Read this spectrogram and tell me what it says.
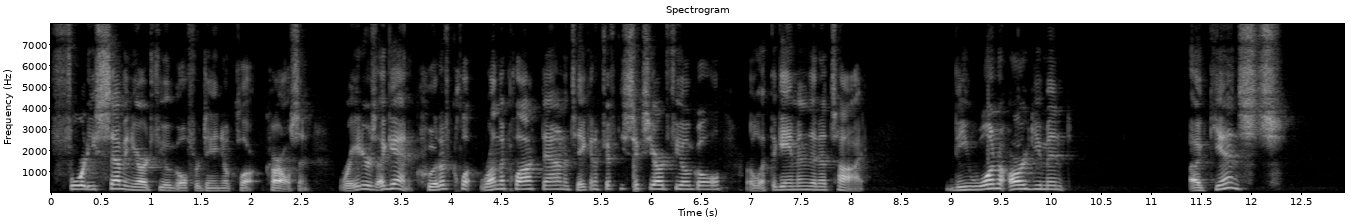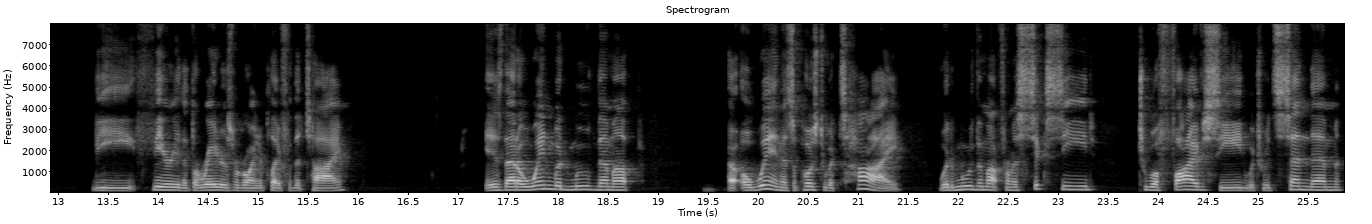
47 yard field goal for Daniel Carlson. Raiders, again, could have cl- run the clock down and taken a 56 yard field goal or let the game end in a tie. The one argument against the theory that the Raiders were going to play for the tie is that a win would move them up, a win as opposed to a tie would move them up from a six seed to a five seed, which would send them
